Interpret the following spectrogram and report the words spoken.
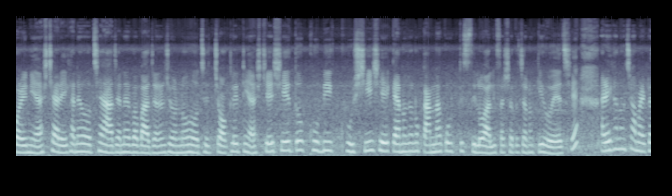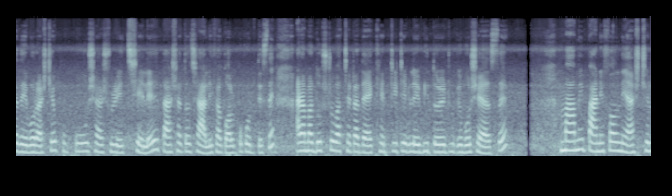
পরে নিয়ে আসছে। আর এখানে হচ্ছে আজানের বা বাজানের জন্য হচ্ছে চকলেট নিয়ে আসছে। সে তো খুবই খুশি, সে কেন যেন কান্না করতেছিল আলিফার সাথে যেন কি হয়েছে। আর এখানে হচ্ছে আমার একটা দেবর আসছে, পুপু শাশুড়ির ছেলে, তার সাথে হচ্ছে আলিফা গল্প করতেছে। আর আমার দুষ্টু বাচ্চাটা দেখে টি টেবিলের ভিতরে ঢুকে বসে আছে। মা, আমি পানি ফল নিয়ে আসছিল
